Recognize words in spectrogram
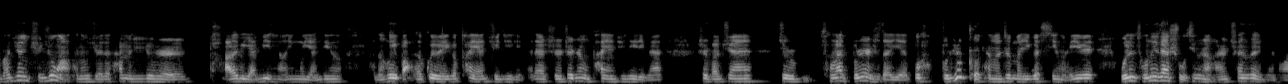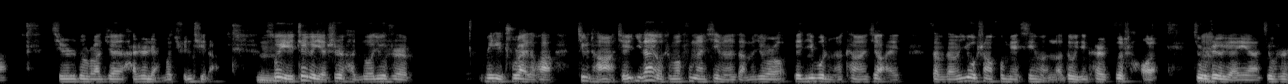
完全群众啊，可能觉得他们就是爬那个岩壁上用岩钉，可能会把它归为一个攀岩群体里面。但是真正攀岩群体里面是完全就是从来不认识的，也不不认可他们这么一个行为。因为无论从内在属性上还是圈子里面的话，其实都是完全还是两个群体的。嗯所以这个也是很多就是媒体出来的话，经常啊，其实一旦有什么负面新闻，咱们就是编辑部里面开玩笑，哎，咱们咱们又上负面新闻了，都已经开始自嘲了，就是这个原因啊，就是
